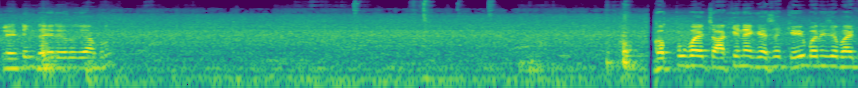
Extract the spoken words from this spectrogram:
પ્લેટિંગ થઈ રહ્યું છે આપણું. ગપ્પુભાઈ ચાખીને કહેશે કેવી બની છે ભાઈ?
